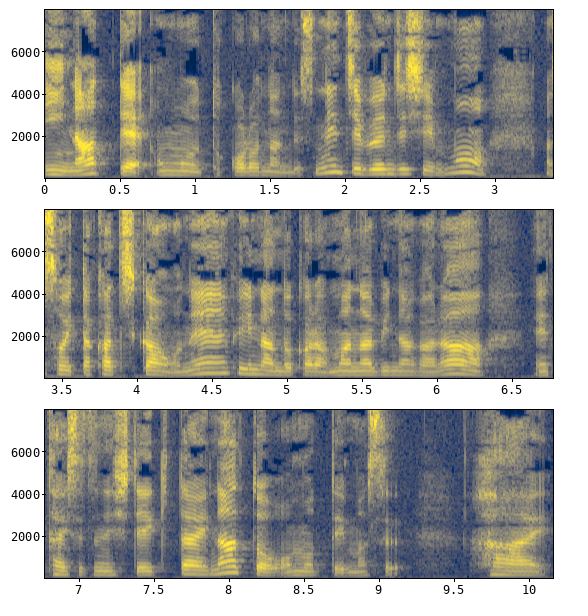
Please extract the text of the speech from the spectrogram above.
いいなって思うところなんですね。自分自身も、そういった価値観をね、フィンランドから学びながら、え、大切にしていきたいなと思っています。はい。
